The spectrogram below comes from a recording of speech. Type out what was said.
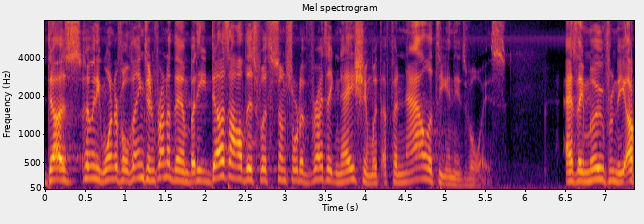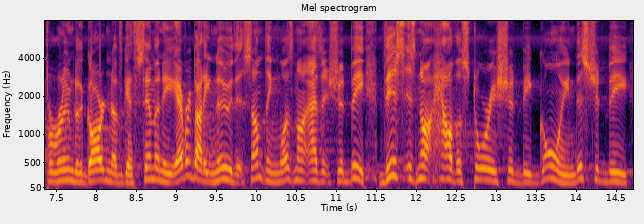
does so many wonderful things in front of them, but he does all this with some sort of resignation, with a finality in his voice. As they moved from the upper room to the Garden of Gethsemane, everybody knew that something was not as it should be. This is not how the story should be going. This should be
